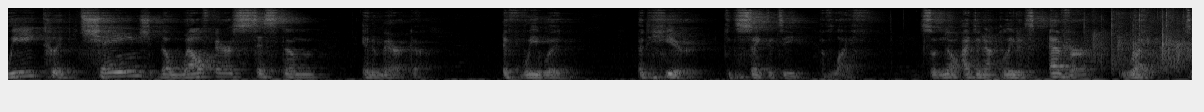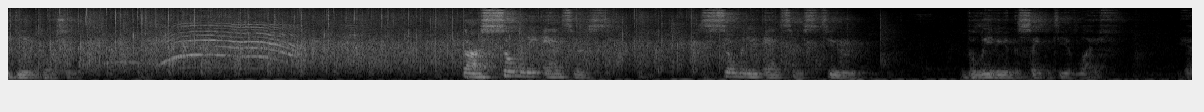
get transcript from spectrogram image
we could change the welfare system in America if we would adhere to the sanctity of life. So, no, I do not believe it's ever right to do abortion. There are so many answers, so many answers to believing in the sanctity of life. Yeah.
